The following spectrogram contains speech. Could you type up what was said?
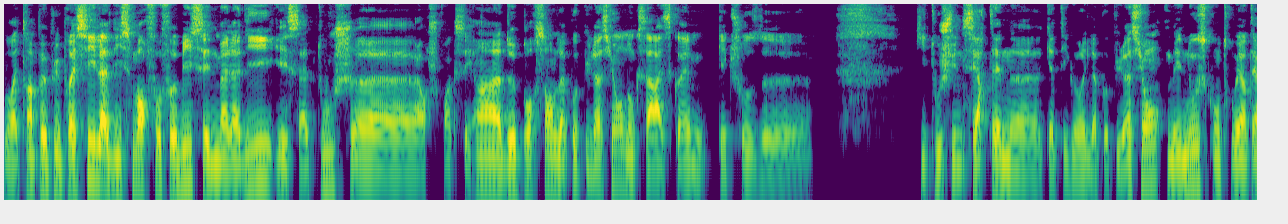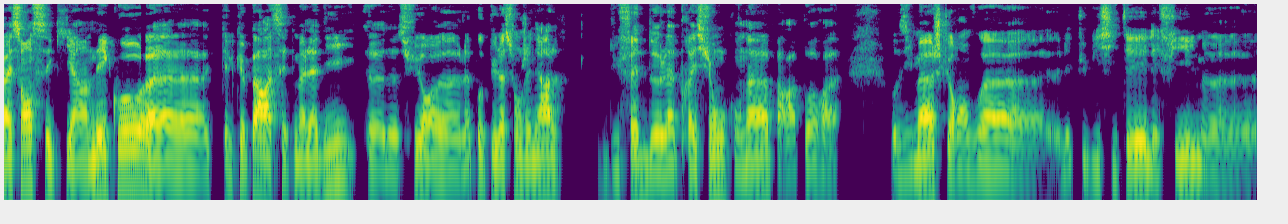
pour être un peu plus précis, la dysmorphophobie, c'est une maladie et ça touche, euh, alors je crois que c'est 1 à 2% de la population, donc ça reste quand même quelque chose de, qui touche une certaine euh, catégorie de la population. Mais nous, ce qu'on trouvait intéressant, c'est qu'il y a un écho euh, quelque part à cette maladie euh, sur la population générale, du fait de la pression qu'on a par rapport à, aux images que renvoient euh, les publicités, les films, euh,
